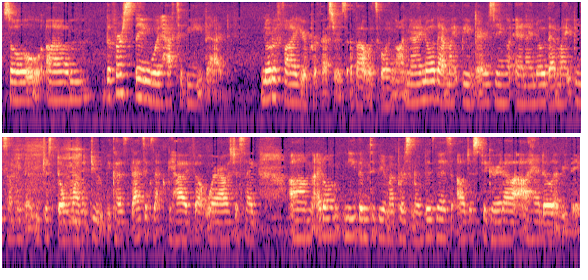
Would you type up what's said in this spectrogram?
So um, the first thing would have to be that notify your professors about what's going on. Now I know that might be embarrassing and I know that might be something that you just don't want to do because that's exactly how I felt where I was just like, um, I don't need them to be in my personal business. I'll just figure it out. I'll handle everything.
